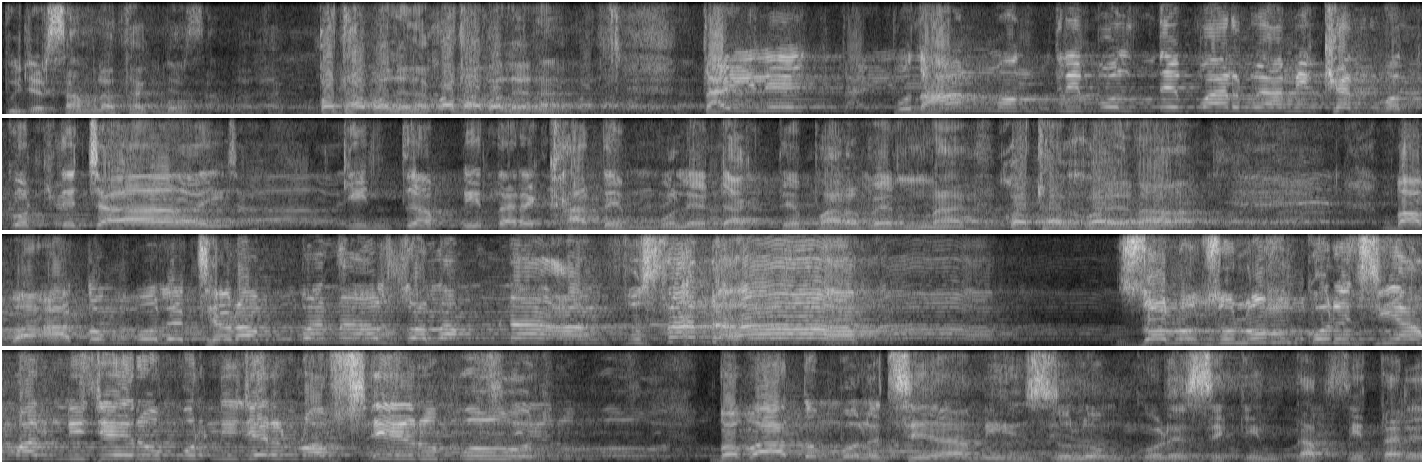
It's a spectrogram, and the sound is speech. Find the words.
পিঠের সামরা থাকব। কথা বলে না, কথা বলে না। তাইলে প্রধানমন্ত্রী বলতে পারবে, আমি খেদমত করতে চাই। কিন্তু আপনি তারে খাদেম বলে ডাকতে পারবেন না, কথা কয় না। বাবা আদম বলেছে, রব্বানা জলামনা আনফুসানা। জল জুলুম করেছি আমার নিজের উপর, নিজের নফসের উপর। বাবা আদম বলেছে, আমি জুলুম করেছি, কিন্তু আপনি তারে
